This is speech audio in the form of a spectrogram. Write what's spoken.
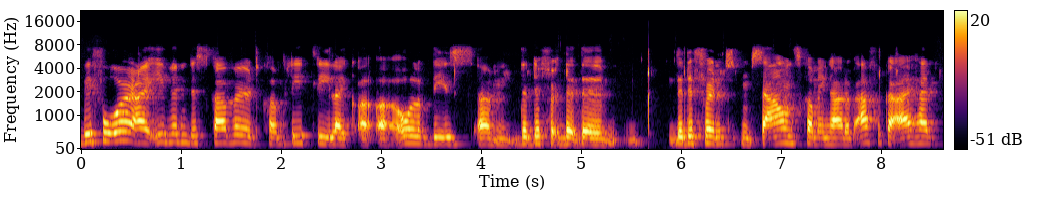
Before I even discovered completely like uh, uh, all of these um, the different the, the the different sounds coming out of Africa, I had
